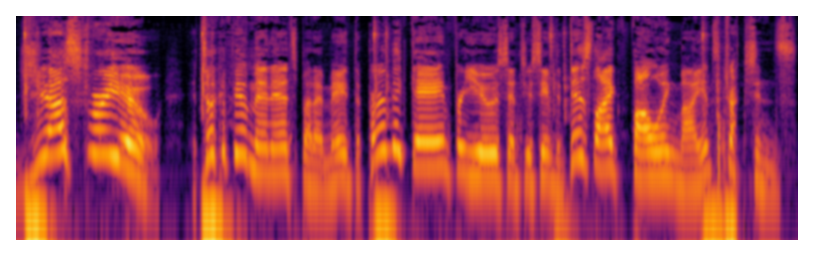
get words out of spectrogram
just for you. It took a few minutes, but I made the perfect game for you since you seem to dislike following my instructions.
